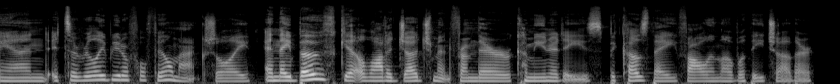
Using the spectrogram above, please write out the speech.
And it's a really beautiful film actually. And they both get a lot of judgment from their communities because they fall in love with each other.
